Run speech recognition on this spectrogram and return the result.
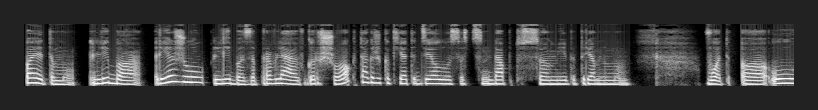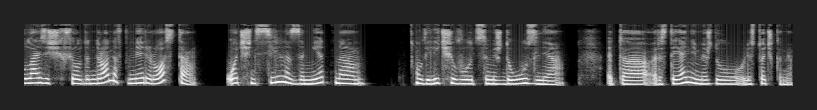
Поэтому либо режу, либо заправляю в горшок, так же, как я это делала со сцендаптусом и пепремнумом. Вот. Э, у лазящих филодендронов по мере роста очень сильно заметно увеличиваются междуузлия. Это расстояние между листочками.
